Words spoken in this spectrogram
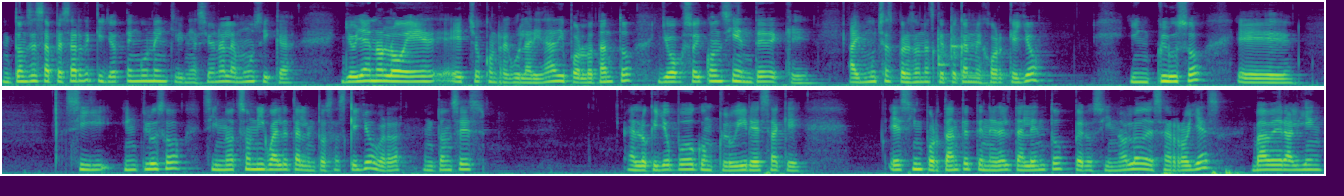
Entonces, a pesar de que yo tengo una inclinación a la música, yo ya no lo he hecho con regularidad y por lo tanto yo soy consciente de que hay muchas personas que tocan mejor que yo. Incluso eh, si incluso si no son igual de talentosas que yo, ¿verdad? Entonces, a lo que yo puedo concluir es a que es importante tener el talento, pero si no lo desarrollas, va a haber alguien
